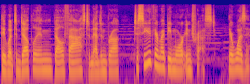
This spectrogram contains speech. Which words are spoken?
They went to Dublin, Belfast, and Edinburgh to see if there might be more interest. There wasn't.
